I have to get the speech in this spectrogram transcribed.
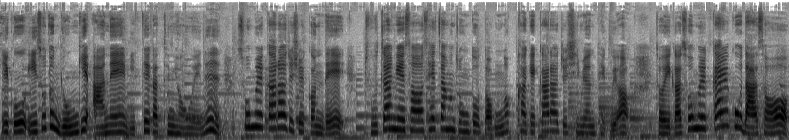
그리고 이 소독 용기 안에 밑에 같은 경우에는 솜을 깔아주실 건데 두 장에서 세 장 정도 넉넉하게 깔아주시면 되고요. 저희가 솜을 깔고 나서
